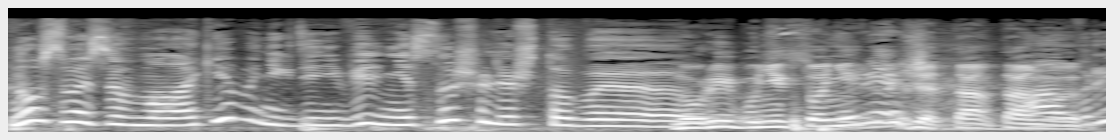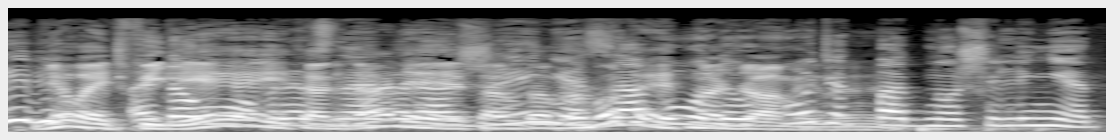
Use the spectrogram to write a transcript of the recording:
Ну, в смысле, в молоке вы нигде не, ви- не слышали, чтобы... Ну, рыбу никто не режет, там, там а в рыбе делает это филе и так далее. Там, там работает ножами. уходят под нож или нет?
